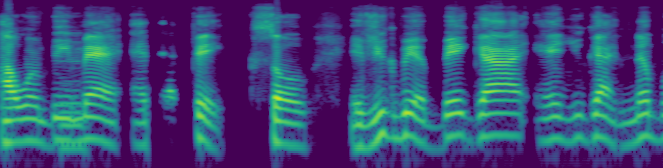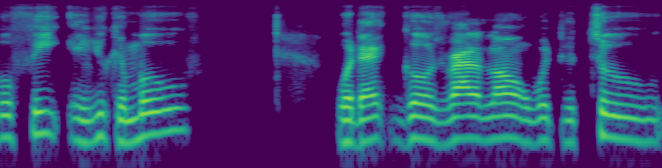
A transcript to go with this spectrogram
I wouldn't be Mhm. mad at that pick. So if you could be a big guy and you got nimble feet and you can move, well, that goes right along with the two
